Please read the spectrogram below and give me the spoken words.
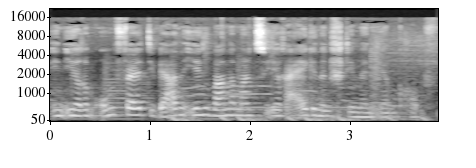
in ihrem Umfeld, die werden irgendwann einmal zu ihrer eigenen Stimme in ihrem Kopf.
